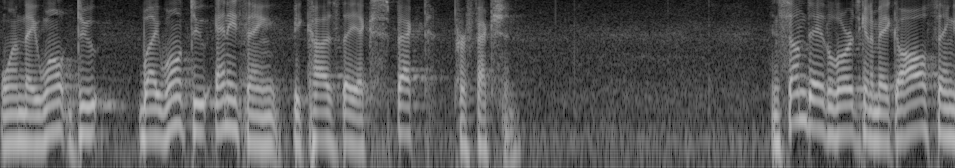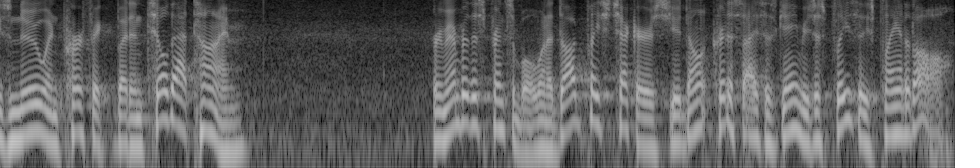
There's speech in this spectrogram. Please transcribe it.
when they won't do, well, they won't do anything because they expect perfection. And someday the Lord's going to make all things new and perfect, but until that time, remember this principle. When a dog plays checkers, you don't criticize his game, you're just pleased that he's playing it all.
